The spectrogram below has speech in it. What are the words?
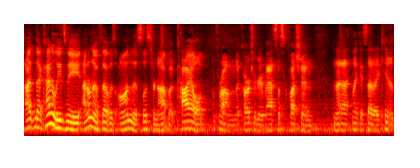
I, that kind of leads me. I don't know if that was on this list or not, but Kyle from the Karcher Group asked us a question, and I, like I said, I can't.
